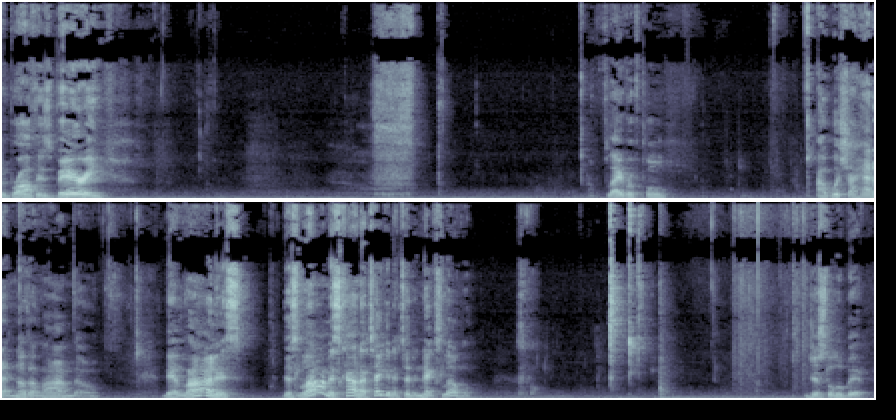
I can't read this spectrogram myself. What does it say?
The broth is very flavorful. I wish I had another lime though. That lime is, this lime is kind of taking it to the next level. Just a little bit.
